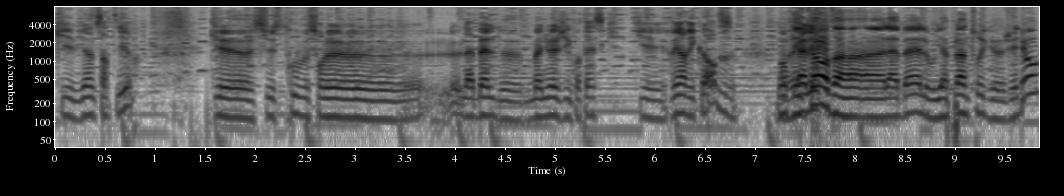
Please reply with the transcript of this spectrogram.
qui vient de sortir, qui euh, se trouve sur le, le label de Manuel Gigantesque qui est Rien Records. Donc est- Records, un, un label où il y a plein de trucs euh, géniaux.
